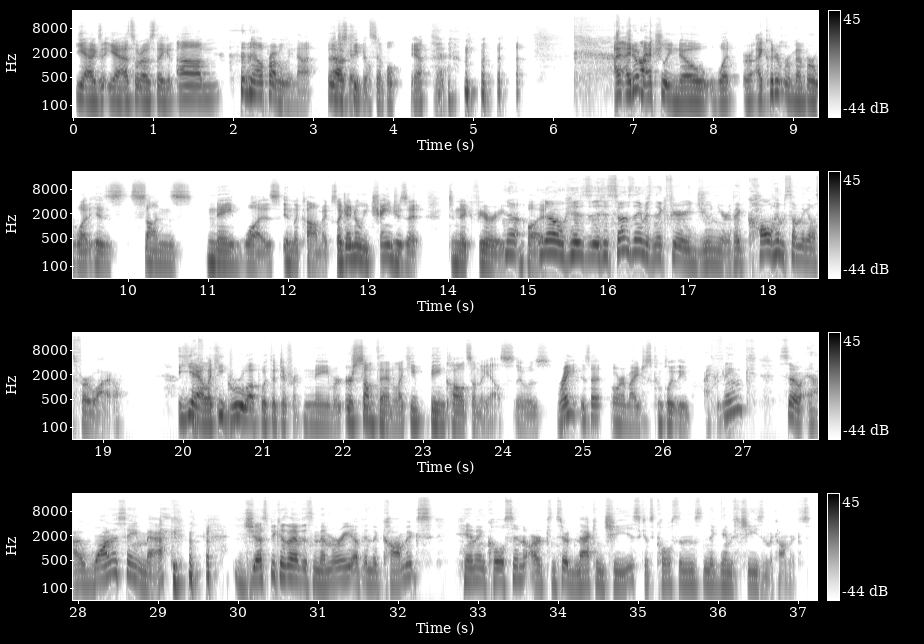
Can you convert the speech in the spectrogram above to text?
Yeah, yeah, that's what I was thinking. Um, no, probably not. They'll just Okay, keep cool. it simple. Yeah. Yeah. I, I don't Uh, actually know what, or I couldn't remember what his son's name was in the comics. Like, I know he changes it to Nick Fury, No, but no, his his son's name is Nick Fury Jr. They call him something else for a while. Yeah, like he grew up with a different name or, or something, like he being called something else. It was right, is that or am I just completely I think so, and I want to say Mac, just because I have this memory of in the comics, him and Coulson are considered Mac and Cheese because Coulson's nickname is Cheese in the comics.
